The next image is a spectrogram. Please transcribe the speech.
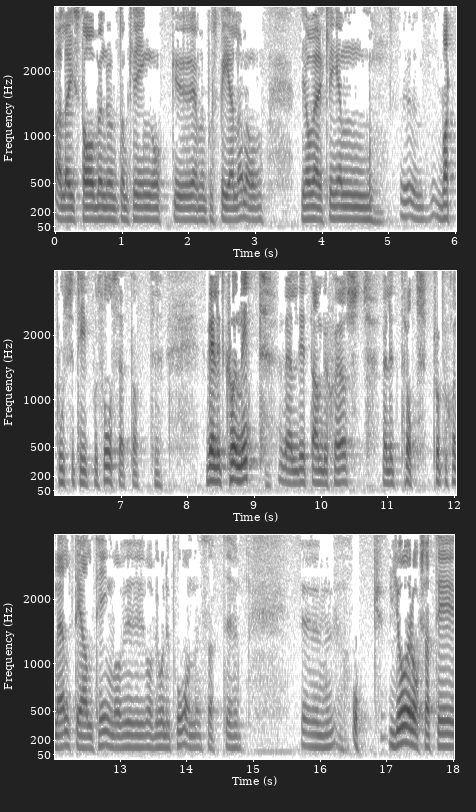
alla i staben runt omkring och eh, även på spelarna. Och det har verkligen Eh, varit positivt på så sätt att eh, väldigt kunnigt, väldigt ambitiöst, väldigt professionellt i allting vad vi, vad vi håller på med. Så att, eh, och gör också att det,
